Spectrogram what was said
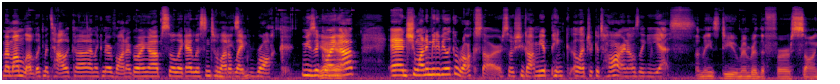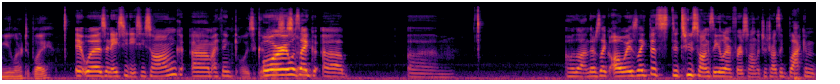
my mom loved like Metallica and like Nirvana growing up. So like I listened to a lot of like rock music growing up. And she wanted me to be like a rock star, so she got me a pink electric guitar, and I was like, yes. Amazing. Do you remember the first song you learned to play? It was an ACDC song, um, I think, Always a good or it was start. like, uh, um, hold on. There's like always like this the two songs that you learn first on electric. It's like Black and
